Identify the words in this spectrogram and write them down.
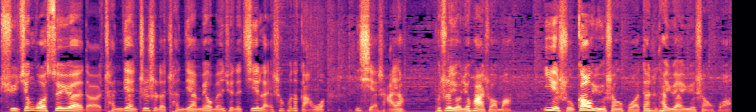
去经过岁月的沉淀、知识的沉淀，没有文学的积累、生活的感悟，你写啥呀？不是有句话说吗？艺术高于生活，但是它源于生活，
